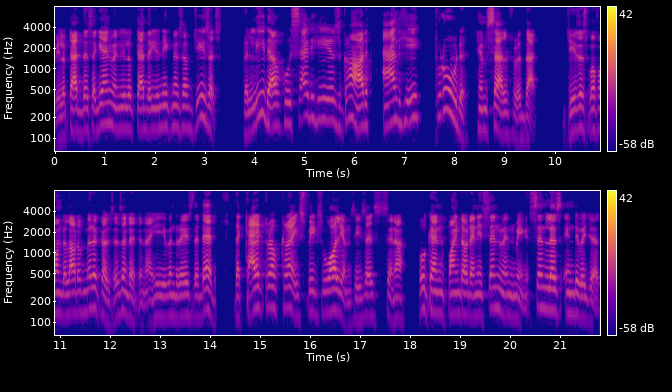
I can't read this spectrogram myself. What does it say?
We looked at this again when we looked at the uniqueness of Jesus, the leader who said he is God and he proved himself with that. Jesus performed a lot of miracles, isn't it? And he even raised the dead. The character of Christ speaks volumes. He says, you know, who can point out any sin in me? Sinless individual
